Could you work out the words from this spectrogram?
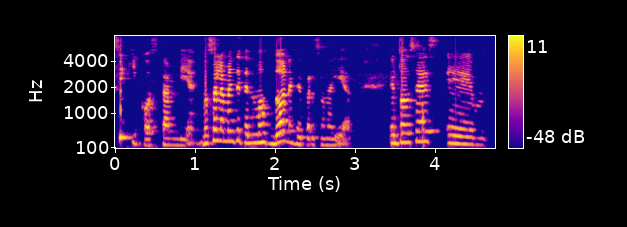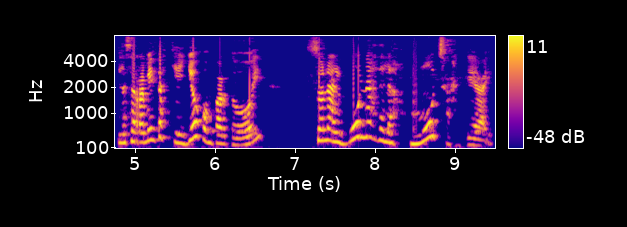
psíquicos también. No solamente tenemos dones de personalidad. Entonces, eh, las herramientas que yo comparto hoy son algunas de las muchas que hay.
